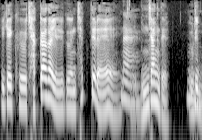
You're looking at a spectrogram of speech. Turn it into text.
이게 그 작가가 읽은 책들의 네. 그 문장들 우리 음.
